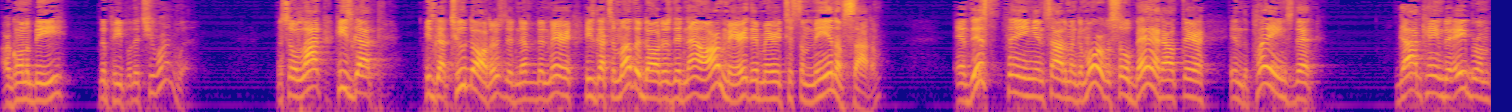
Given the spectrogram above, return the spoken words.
are going to be the people that you run with. And so Lot, he's got He's got two daughters that have never been married. He's got some other daughters that now are married. They're married to some men of Sodom. And this thing in Sodom and Gomorrah was so bad out there in the plains that God came to Abram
